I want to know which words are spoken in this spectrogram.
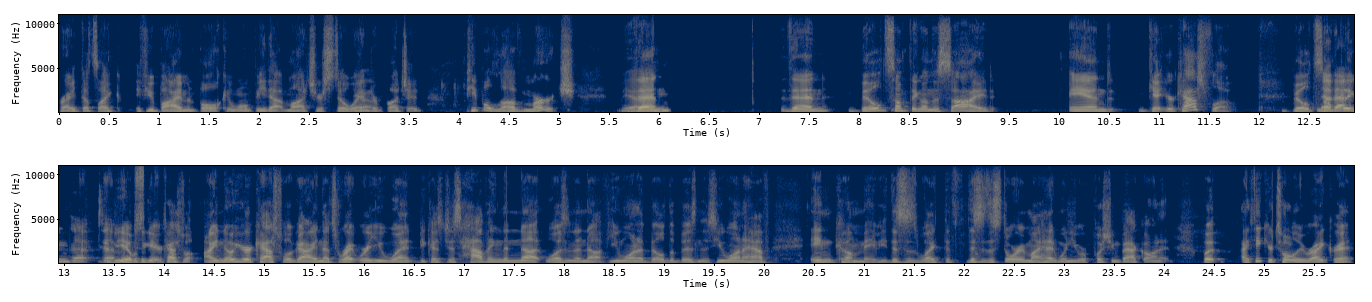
right? That's like if you buy them in bulk, it won't be that much. You're still way Yeah. under budget. People love merch. Yeah. Then then build something on the side and get your cash flow. Build Now that- something that- to be able to get your cash flow. I know you're a cash flow guy, and that's right where you went because just having the nut wasn't enough. You want to build a business. You want to have income. Maybe this is like the, this is the story in my head when you were pushing back on it. But I think you're totally right, Grant.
